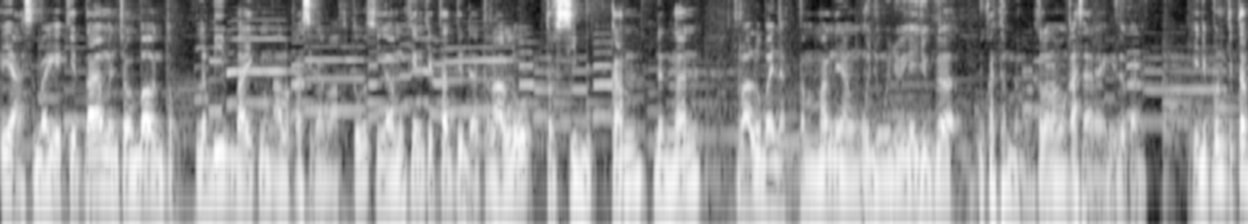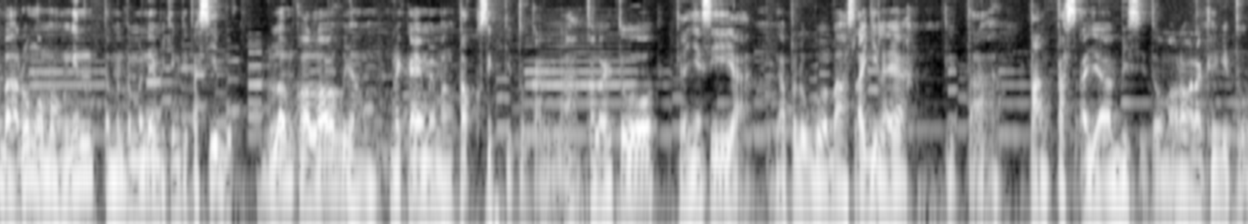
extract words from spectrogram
iya, sebaiknya kita mencoba untuk lebih baik mengalokasikan waktu sehingga mungkin kita tidak terlalu tersibukkan dengan terlalu banyak teman yang ujung-ujungnya juga bukan teman kalau ngomong kasarnya gitu kan. Ini pun kita baru ngomongin teman-teman yang bikin kita sibuk. Belum kalau yang mereka yang memang toxic gitu kan. Nah, kalau itu kayaknya sih ya nggak perlu gua bahas lagi lah ya. Kita pangkas aja abis itu sama orang-orang kayak gitu.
